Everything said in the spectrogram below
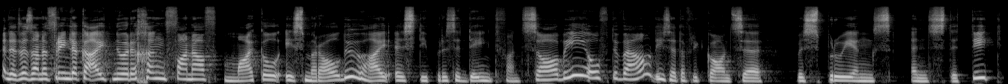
En dit is dan 'n vriendelike uitnodiging vanaf Michael Esmeraldo. Hy is die president van Sabie, oftewel die Suid-Afrikaanse besproeiingsinstituut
